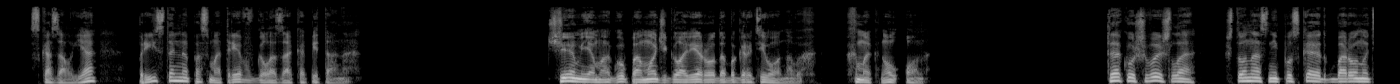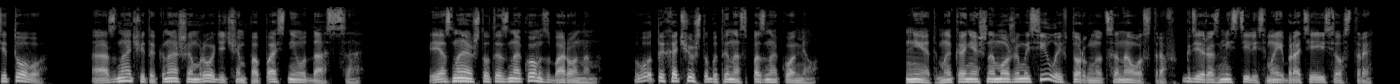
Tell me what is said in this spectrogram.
— сказал я, пристально посмотрев в глаза капитана. «Чем я могу помочь главе рода Багратионовых?» — хмыкнул он. «Так уж вышло, что нас не пускают к барону Титову, а значит, и к нашим родичам попасть не удастся. Я знаю, что ты знаком с бароном, вот и хочу, чтобы ты нас познакомил. Нет, мы, конечно, можем и силой вторгнуться на остров, где разместились мои братья и сестры,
